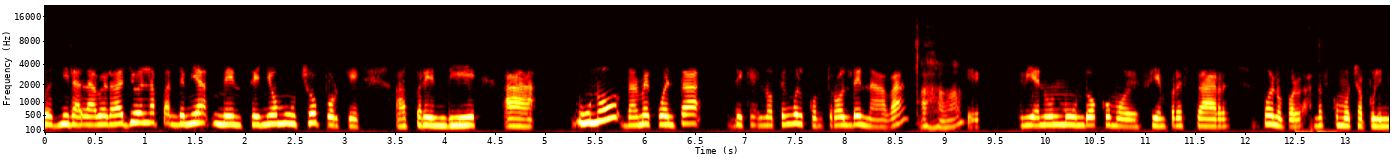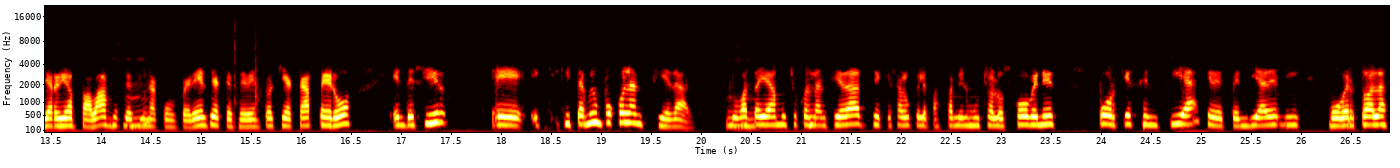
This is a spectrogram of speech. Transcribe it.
Pues mira, la verdad yo en la pandemia me enseñó mucho porque aprendí a, uno, darme cuenta de que no tengo el control de nada. Ajá. Eh, en un mundo como de siempre estar, bueno, pues andas como chapulín de arriba para abajo, que es una conferencia, que se evento aquí acá, pero el decir, eh, quitarme un poco la ansiedad. Yo batallaba mucho con la ansiedad, sé que es algo que le pasa también mucho a los jóvenes, porque sentía que dependía de mí mover todas las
